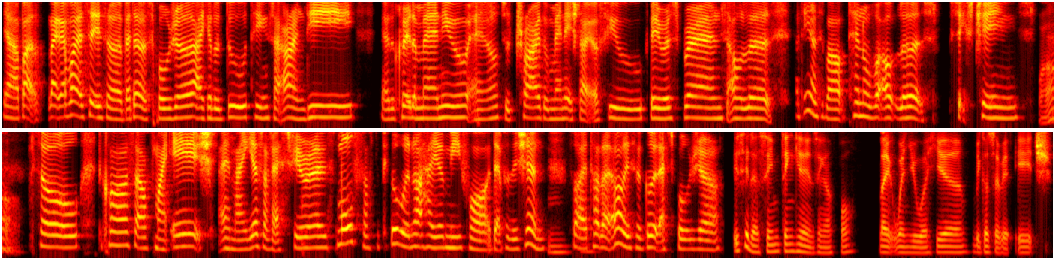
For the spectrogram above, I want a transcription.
Yeah, but like what I said, it's a better exposure. I get to do things like R and D. Yeah, to create a menu and you know, to try to manage like a few various brands, outlets. I think it's about 10 over outlets, six chains. Wow. So because of my age and my years of experience, most of the people will not hire me for that position. Mm, So I mm. thought that oh, it's a good exposure. Is it the same thing here in Singapore? Like when you were here, because of your age,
